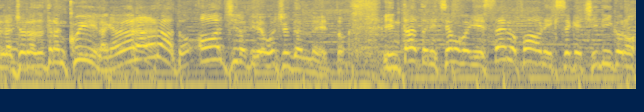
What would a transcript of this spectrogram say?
la giornata tranquilla che aveva Eh. lavorato, oggi lo tiriamo giù dal letto. Intanto iniziamo con gli Stereophonics che ci dicono:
